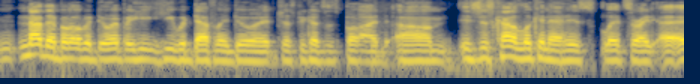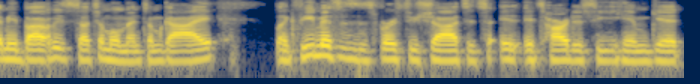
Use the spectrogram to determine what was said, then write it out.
not that Bud would do it, but he he would definitely do it just because it's Bud. Um, is just kind of looking at his splits, right? I mean, Bobby's such a momentum guy. Like, if he misses his first two shots, it's it, it's hard to see him get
